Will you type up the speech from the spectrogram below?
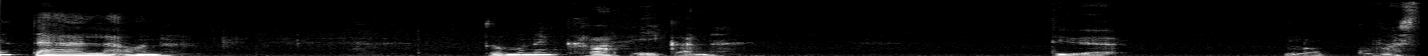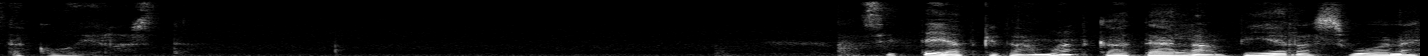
Ja täällä on tuommoinen grafiikan työ nukkuvasta koirasta. Sitten jatketaan matkaa. Täällä on vierashuone.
